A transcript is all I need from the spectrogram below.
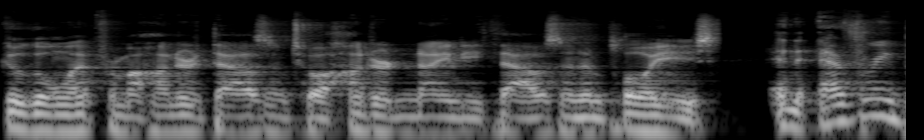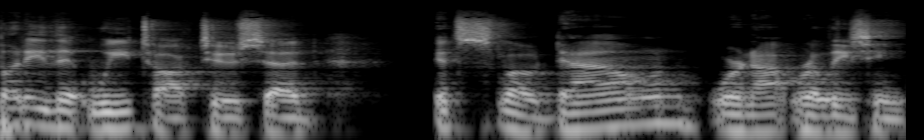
Google went from 100,000 to 190,000 employees. And everybody that we talked to said, it's slowed down. We're not releasing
